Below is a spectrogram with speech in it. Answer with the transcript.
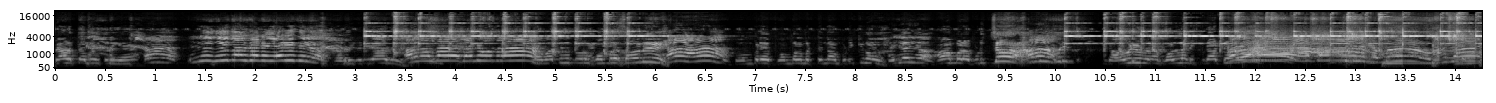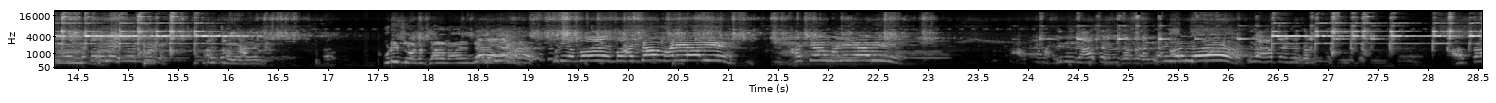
மேல தண்ணி ஊத்துறீங்க. நீ தான் தானே எரியுது அப்படி கிடையாது. அதனால தான் தண்ணி ஊத்துறேன் நான் வந்துட்டு ஒரு பொம்பளை சாமி. ஆ ஆ. பொம்பளை பொம்பளை மட்டும் தான் பிடிக்கணும். ஐயோ ஆம்பளை பிடிச்சா அவரு நான் கொள்ள அடிக்கிறாட்டு புடி சொல்றேன் சார் நான் என்ன புரியம்மா அம்மா அட்டா மலையாரி அட்டா மலையாரி இது ஆத்தா என்ன சொல்றாரு அட்டா! இது ஆத்தா என்ன சொல்றாரு அட்டா!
